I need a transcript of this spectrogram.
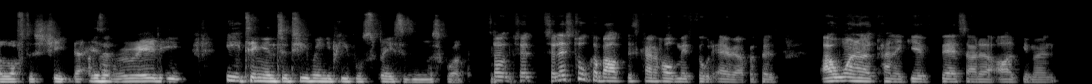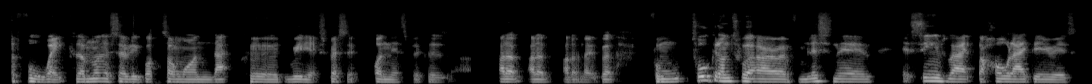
a Loftus Cheek that isn't really eating into too many people's spaces in the squad. So, so, so let's talk about this kind of whole midfield area because I want to kind of give their side of the argument the full weight because I'm not necessarily got someone that could really express it on this because uh, I don't, I don't, I don't know. But from talking on Twitter and from listening, it seems like the whole idea is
